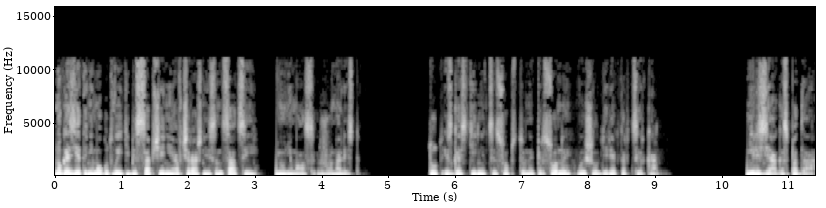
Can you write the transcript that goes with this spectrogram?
«Но газеты не могут выйти без сообщения о вчерашней сенсации», — не унимался журналист. Тут из гостиницы собственной персоной вышел директор цирка. «Нельзя, господа.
